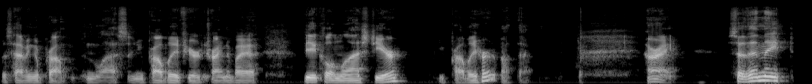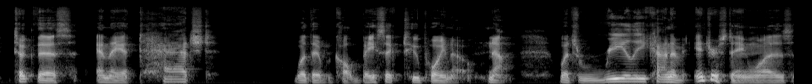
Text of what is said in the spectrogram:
was having a problem in the last, and you probably, if you're trying to buy a vehicle in the last year, you probably heard about that. All right. So then they took this and they attached what they would call Basic 2.0. Now, what's really kind of interesting was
